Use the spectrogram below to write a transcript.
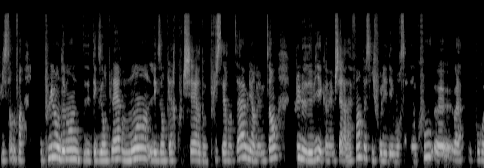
800, enfin, plus on demande d'exemplaires, moins l'exemplaire coûte cher, donc plus c'est rentable et en même temps, plus le devis est quand même cher à la fin parce qu'il faut les débourser d'un coup, voilà, pour,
